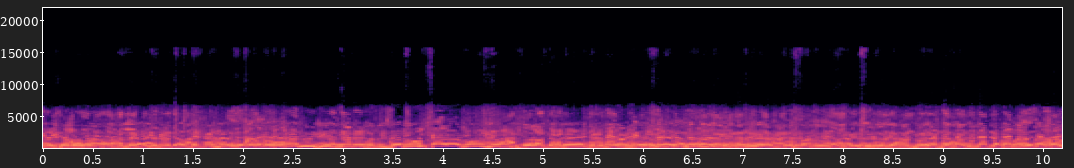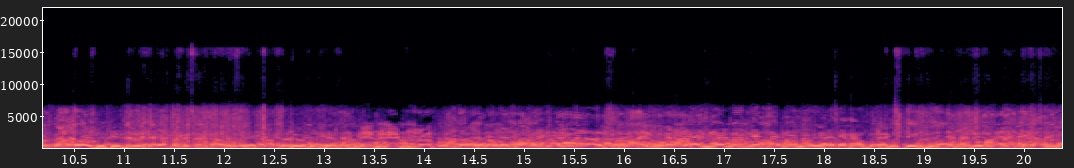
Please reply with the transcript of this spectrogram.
খাইছে বাবা ভারতের সরকার ধরো দেখাও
